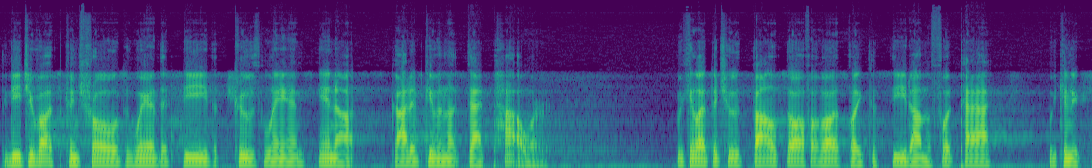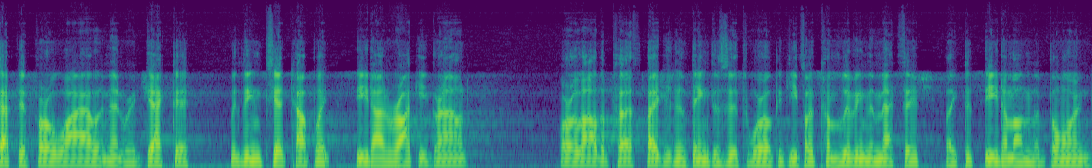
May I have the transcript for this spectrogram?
But each of us controls where the seed of truth lands in us. God has given us that power. We can let the truth bounce off of us like the seed on the footpath. We can accept it for a while and then reject it when things get tough, like the seed on rocky ground, or allow the pleasures and things of this world to keep us from living the message like the seed among the thorns.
